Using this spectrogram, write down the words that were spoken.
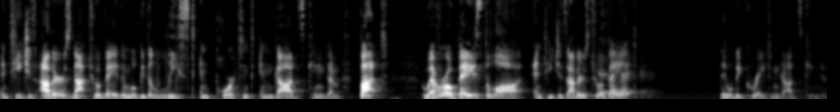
and teaches others not to obey them will be the least important in God's kingdom. But whoever obeys the law and teaches others to obey it, they will be great in God's kingdom.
